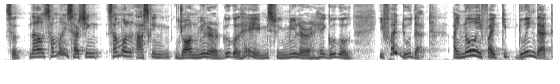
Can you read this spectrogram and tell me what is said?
So now someone is searching, someone asking John Mueller at Google, hey, Mr. Mueller, hey, Google, if I do that, I know if I keep doing that,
